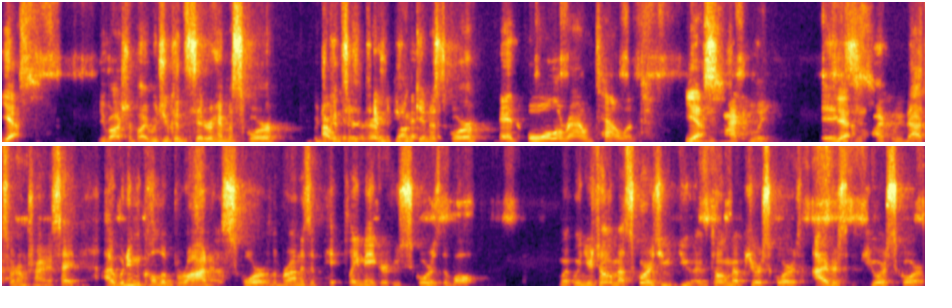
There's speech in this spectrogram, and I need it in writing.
Yes. You watched him play. Would you consider him a scorer? Would you would consider consider Tim him- Duncan a scorer? An all around talent. Yes. Exactly. Yes. Exactly. That's what I'm trying to say. I wouldn't even call LeBron a scorer. LeBron is a playmaker who scores the ball. When, when you're talking about scores, you, you I'm talking about pure scores. Iverson, pure score.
